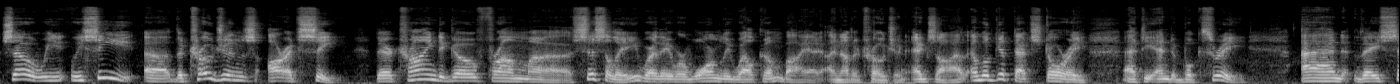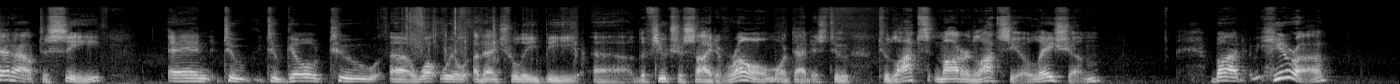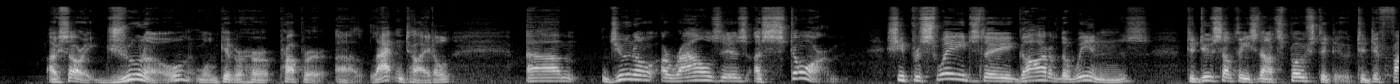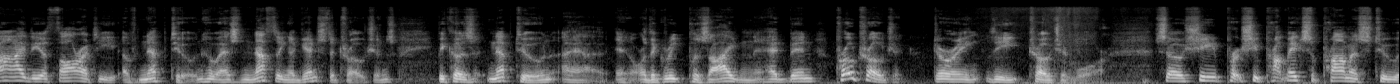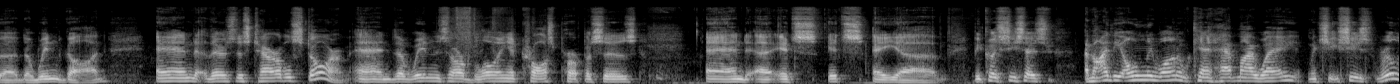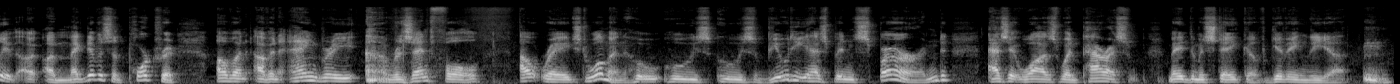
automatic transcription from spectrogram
So we we see uh, the Trojans are at sea. They're trying to go from uh, Sicily, where they were warmly welcomed by a, another Trojan exile, and we'll get that story at the end of Book Three. And they set out to sea and to to go to uh, what will eventually be uh, the future site of Rome, or that is to to Laz- modern Lazio, Latium. But Hera, I'm sorry, Juno, we'll give her her proper uh, Latin title, um, Juno arouses a storm. She persuades the god of the winds to do something he's not supposed to do, to defy the authority of Neptune, who has nothing against the Trojans, because Neptune, uh, or the Greek Poseidon, had been pro Trojan during the Trojan War. So she, she pro- makes a promise to uh, the wind god, and there's this terrible storm, and the winds are blowing at cross purposes and uh, it's it's a uh, because she says, "Am I the only one who can't have my way?" I mean, she she's really a, a magnificent portrait of an of an angry, resentful, outraged woman who whose whose beauty has been spurned, as it was when Paris made the mistake of giving the. Uh,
